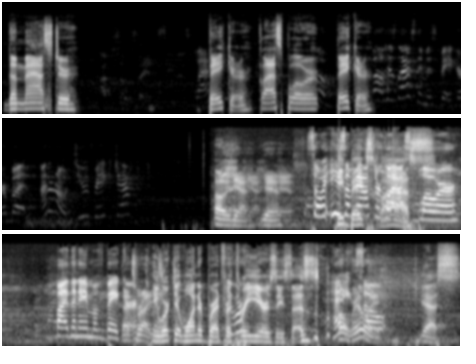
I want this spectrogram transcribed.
the master baker, glass blower oh, baker. Well, his last Baker, but I don't know. Bake, Oh, yeah, yeah. So he's He a master glass. glass blower by the name of Baker. That's right. He worked at Wonder Bread for You three years, he says. Hey, Oh, really? So, yes.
